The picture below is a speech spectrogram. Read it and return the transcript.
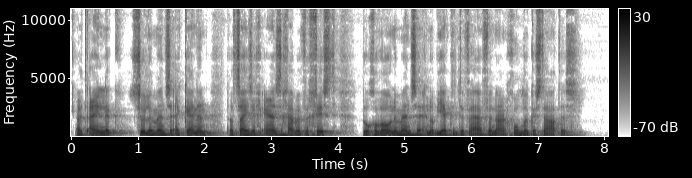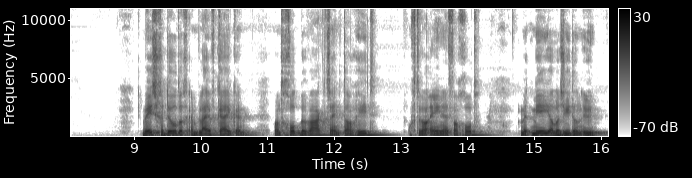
Uiteindelijk zullen mensen erkennen dat zij zich ernstig hebben vergist door gewone mensen en objecten te verheffen naar een goddelijke status. Wees geduldig en blijf kijken, want God bewaakt zijn tawhid, oftewel eenheid van God, met meer jaloezie dan u.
